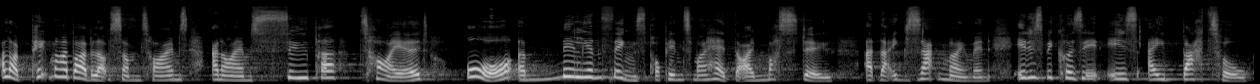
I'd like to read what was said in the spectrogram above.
I like pick my Bible up sometimes and I am super tired or a million things pop into my head that I must do at that exact moment. It is because it is a battle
